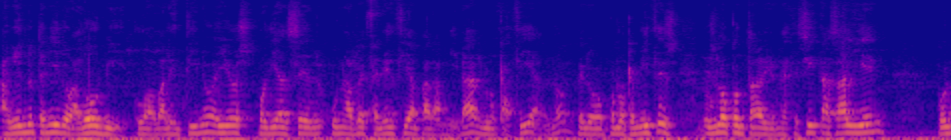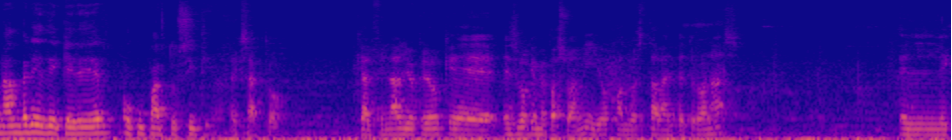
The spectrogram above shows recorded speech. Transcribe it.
habiendo tenido a Adobe o a Valentino, ellos podían ser una referencia para mirar lo que hacían, ¿no? Pero por lo que me dices es lo contrario, necesitas a alguien con hambre de querer ocupar tu sitio. Exacto. Que al final yo creo que es lo que me pasó a mí. Yo cuando estaba en Petronas, el,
